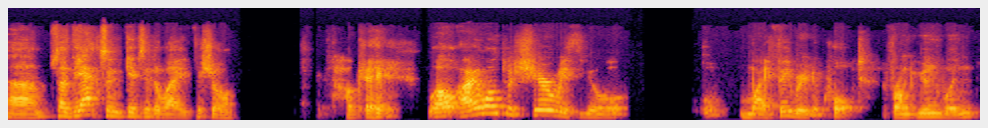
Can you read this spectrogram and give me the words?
um, so the accent gives it away for sure. Okay. Well, I want to share with you my favorite quote from Yung Wing,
